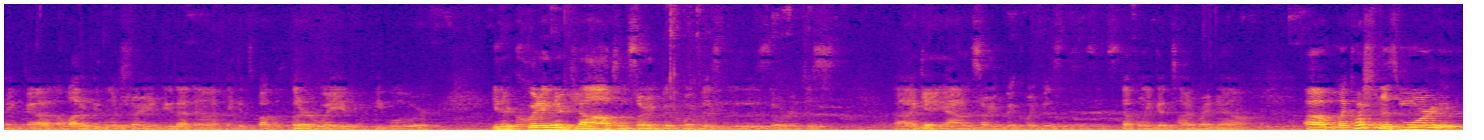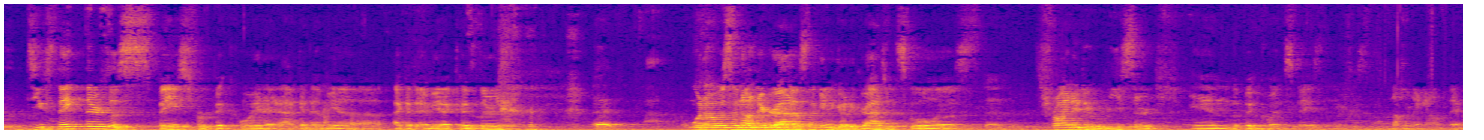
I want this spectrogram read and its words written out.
think uh, a lot of people are starting to do that now. I think it's about the third wave of people who are either quitting their jobs and starting Bitcoin businesses or just uh, getting out and starting Bitcoin businesses. It's definitely a good time right now. Uh, my question is more: Do you think there's a space for Bitcoin in academia? Uh, academia, because there's. when I was an undergrad, I was looking to go to graduate school, and I was trying to do research in the Bitcoin space, and there's just nothing out there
